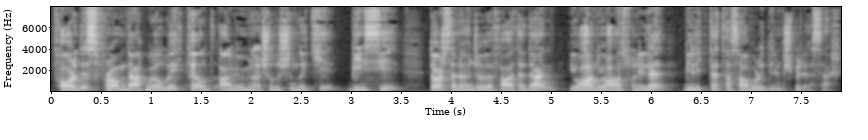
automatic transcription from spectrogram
For This From That Will Be Filled albümün açılışındaki BC, 4 sene önce vefat eden Johan Johansson ile birlikte tasavvur edilmiş bir eser.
